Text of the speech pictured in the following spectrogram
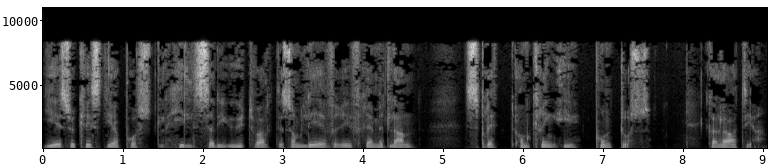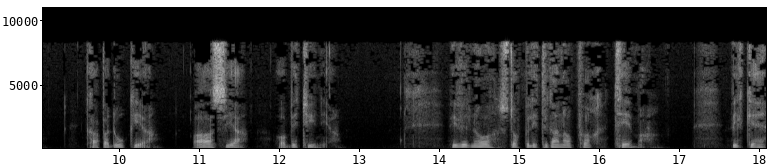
Jesu Kristi apostel hilser de utvalgte som lever i fremmed land, spredt omkring i Pontus, Galatia, Kappadokia, Asia og Betynia. Vi vil nå stoppe litt opp for temaet. Hvilke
